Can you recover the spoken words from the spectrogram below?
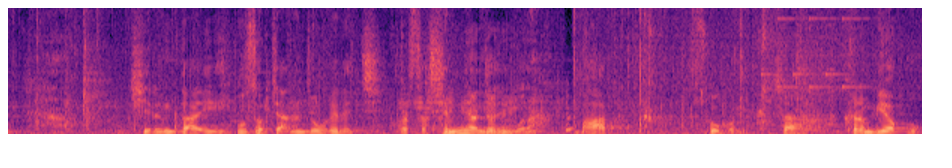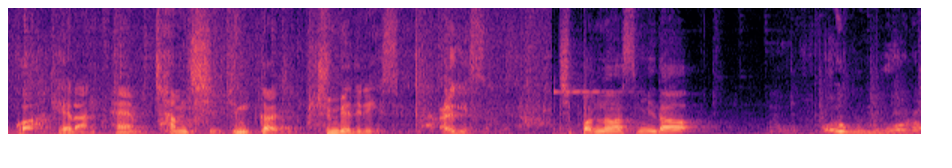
기름 따위 무섭지 않은 지 오래됐지. 벌써 10년 전이구나. 맛, 소금. 자, 그럼 미역국과 계란, 햄, 참치, 김까지 준비해드리겠습니다. 알겠습니다. 집밥 나왔습니다. 어이구 무거워라.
